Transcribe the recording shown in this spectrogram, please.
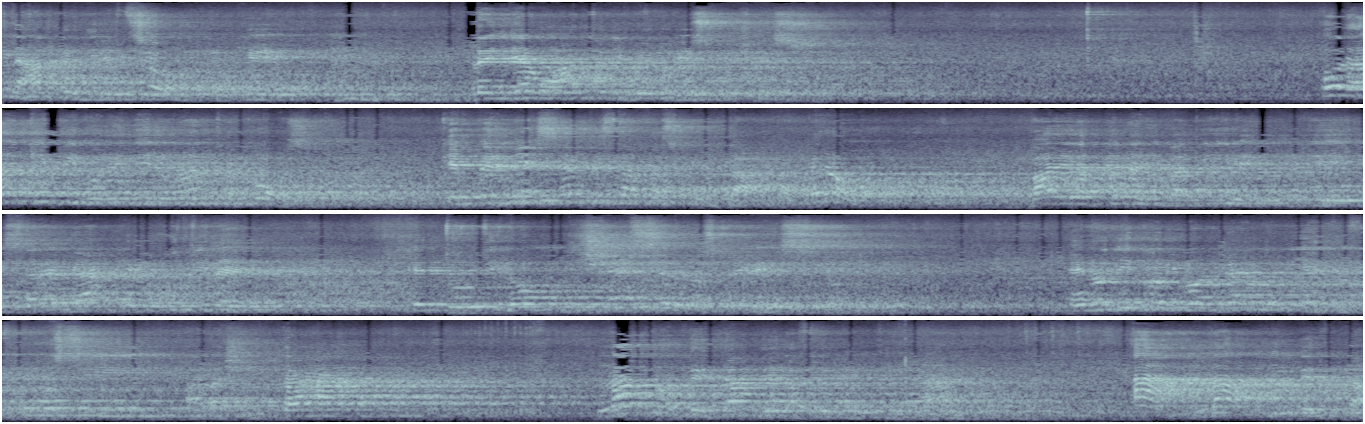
in altre direzioni perché prendiamo atto di quello che è successo. Ora anche qui vorrei dire un'altra cosa che per me è sempre stata scontata, però vale la pena ribadire e sarebbe anche utile che tutti lo dicessero e lo scrivessero. E lo dico rivolgendomi ai tifosi, alla città. La proprietà della Fiorentina ha la libertà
